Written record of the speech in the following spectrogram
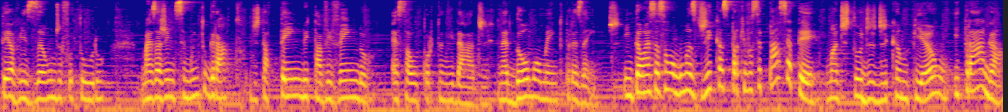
ter a visão de futuro, mas a gente ser muito grato de estar tá tendo e estar tá vivendo essa oportunidade, né, do momento presente. Então essas são algumas dicas para que você passe a ter uma atitude de campeão e traga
